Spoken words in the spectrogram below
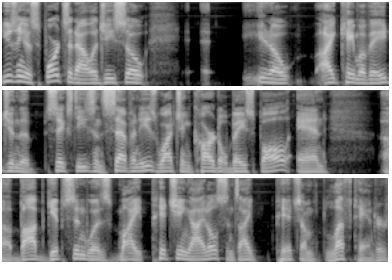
using a sports analogy, so you know, I came of age in the 60s and 70s watching Cardinal baseball, and uh, Bob Gibson was my pitching idol since I pitch. I'm left hander,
